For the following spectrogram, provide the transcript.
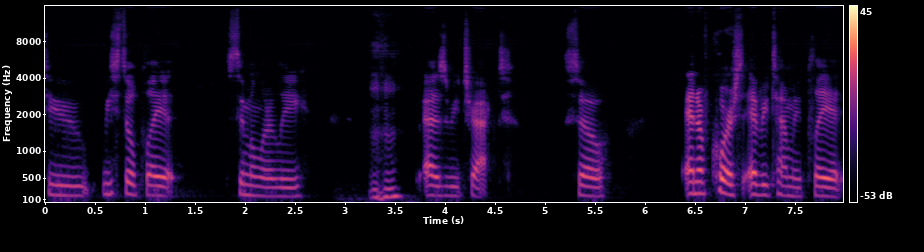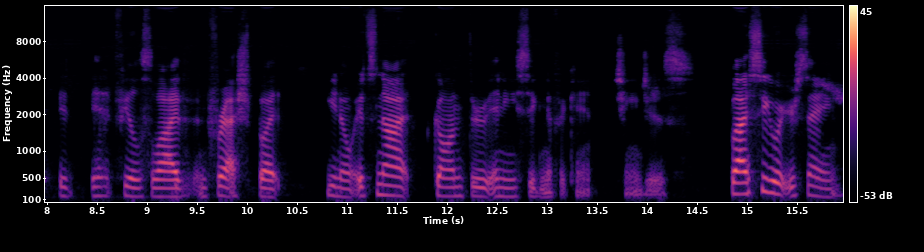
to we still play it similarly mm-hmm. as we tracked. So and of course every time we play it it, it feels live and fresh but you know it's not gone through any significant changes but i see what you're saying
